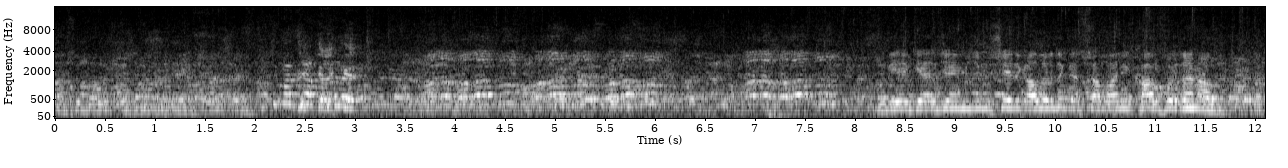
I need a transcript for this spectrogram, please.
Nasıl balık var? Evet. Buraya geleceğimizi bilseydik alırdık ya sabahleyin Carrefour'dan aldık. Bak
